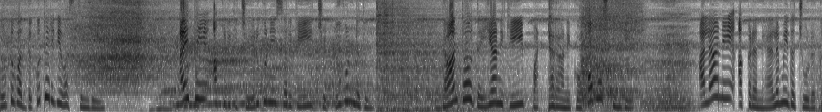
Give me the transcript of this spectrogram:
చోటు వద్దకు తిరిగి వస్తుంది. అయితే అక్కడికి చేరుకునేసరికి చెట్టు ఉండదు. దాంతో దయ్యానికి పట్టరాని కోపం వస్తుంది. అలానే అక్కడ నేల మీద చూడక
